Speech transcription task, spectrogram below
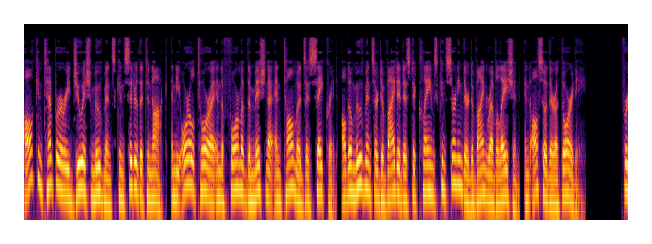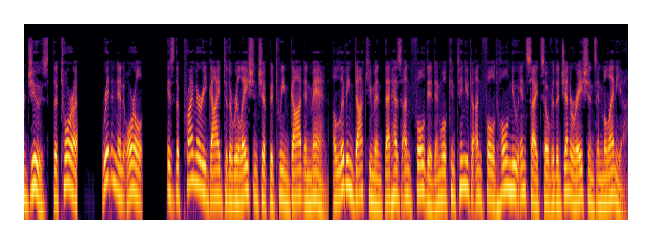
All contemporary Jewish movements consider the Tanakh, and the Oral Torah in the form of the Mishnah and Talmuds as sacred, although movements are divided as to claims concerning their divine revelation, and also their authority. For Jews, the Torah—written and oral, is the primary guide to the relationship between God and man, a living document that has unfolded and will continue to unfold whole new insights over the generations and millennia.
